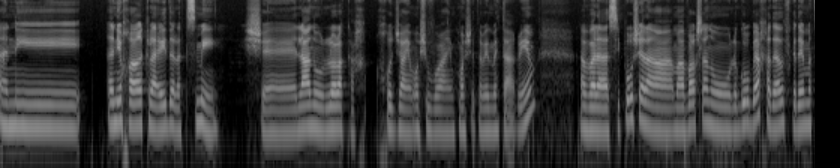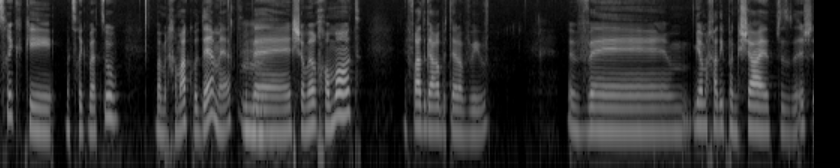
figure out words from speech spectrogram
אני, אני יכולה רק להעיד על עצמי, שלנו לא לקח חודשיים או שבועיים, כמו שתמיד מתארים, אבל הסיפור של המעבר שלנו לגור ביחד היה דווקא די מצחיק, כי מצחיק ועצוב. במלחמה הקודמת, Mhm. בשומר חומות, אפרת גרה בתל אביב, ויום אחד היא פגשה את, זה- יש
